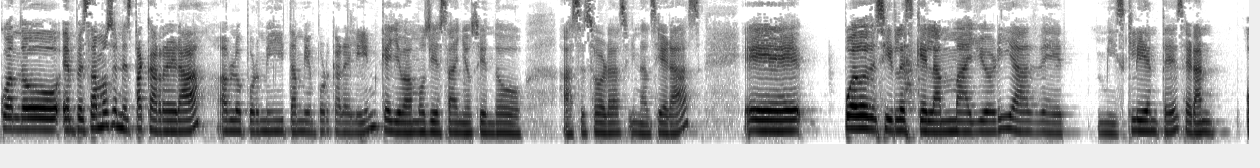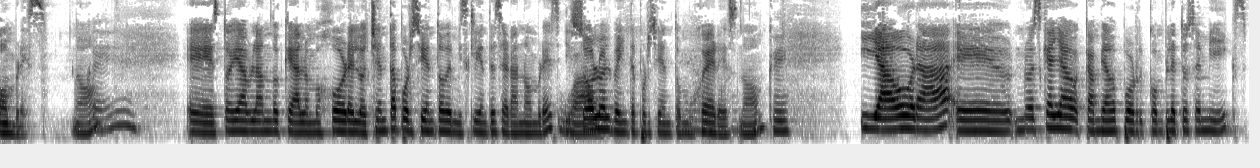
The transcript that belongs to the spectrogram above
cuando empezamos en esta carrera, hablo por mí y también por Carolyn, que llevamos 10 años siendo asesoras financieras, eh, puedo decirles que la mayoría de mis clientes eran hombres, ¿no? Okay. Eh, estoy hablando que a lo mejor el 80% de mis clientes eran hombres wow. y solo el 20% mujeres, ¿no? Okay. Y ahora, eh, no es que haya cambiado por completo ese mix,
